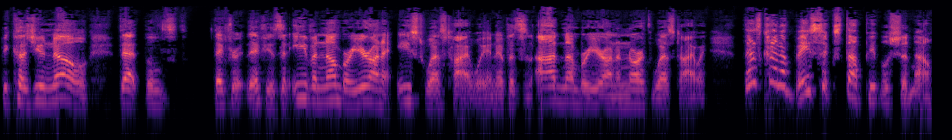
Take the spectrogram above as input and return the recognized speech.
because you know that the if, if it's an even number, you're on an east-west highway, and if it's an odd number, you're on a northwest highway. That's kind of basic stuff people should know,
